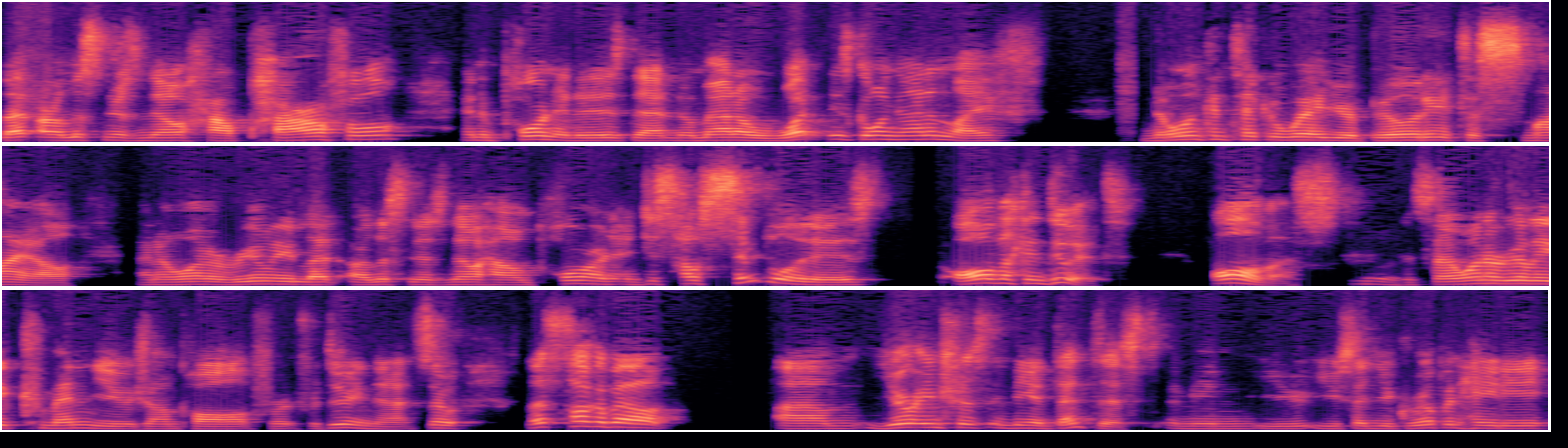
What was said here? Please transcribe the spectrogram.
let our listeners know how powerful and important it is that no matter what is going on in life, no one can take away your ability to smile. And I want to really let our listeners know how important and just how simple it is. All of us can do it all of us. And so I want to really commend you, Jean Paul, for, for doing that. So let's talk about um, your interest in being a dentist. I mean, you, you said you grew up in Haiti.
